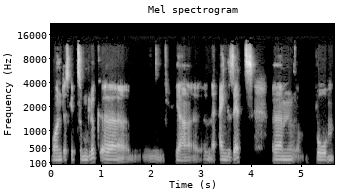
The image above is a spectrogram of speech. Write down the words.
Und es gibt zum Glück äh, ja ein Gesetz, ähm, wo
